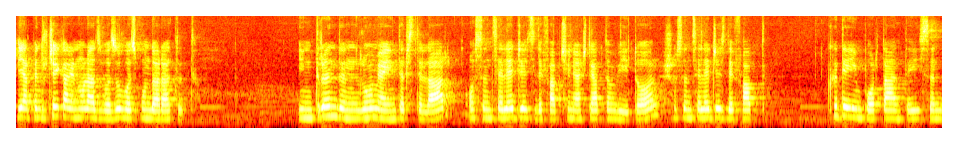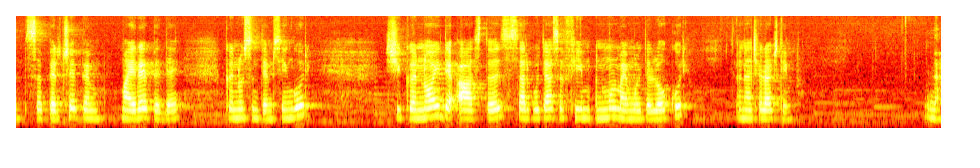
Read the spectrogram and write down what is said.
iar pentru cei care nu l-ați văzut, vă spun doar atât. Intrând în lumea interstelar, o să înțelegeți de fapt ce ne așteaptă în viitor și o să înțelegeți de fapt cât de important e să, să percepem mai repede că nu suntem singuri și că noi de astăzi s-ar putea să fim în mult mai multe locuri în același timp. Da.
